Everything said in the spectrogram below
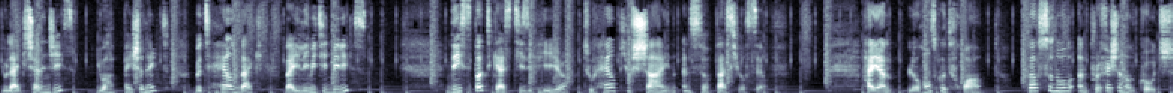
You like challenges? You are passionate but held back by limited beliefs? This podcast is here to help you shine and surpass yourself. I am Laurence Godefroy, personal and professional coach.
